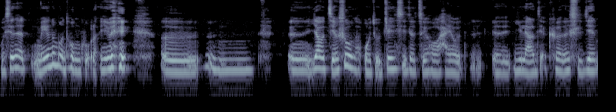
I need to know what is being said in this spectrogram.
我现在没那么痛苦了，因为嗯嗯嗯要结束了，我就珍惜着最后还有呃一两节课的时间。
